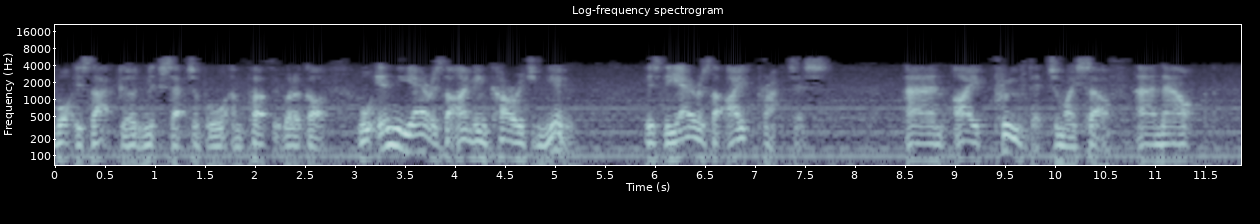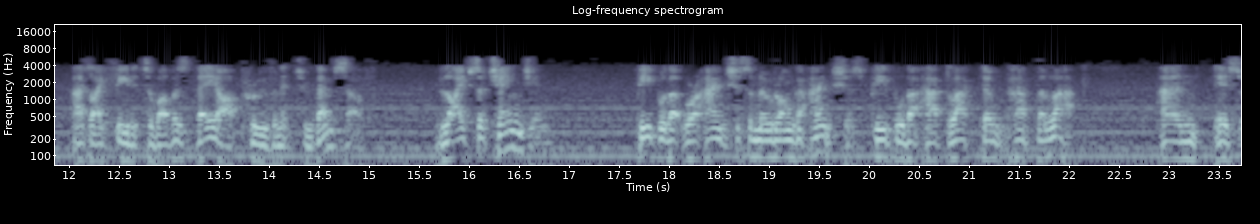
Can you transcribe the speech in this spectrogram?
what is that good and acceptable and perfect will of God. Well, in the areas that I'm encouraging you, is the areas that I've practiced, and I proved it to myself, and now as I feed it to others, they are proving it to themselves. Lives are changing. People that were anxious are no longer anxious. People that had lack don't have the lack and it's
